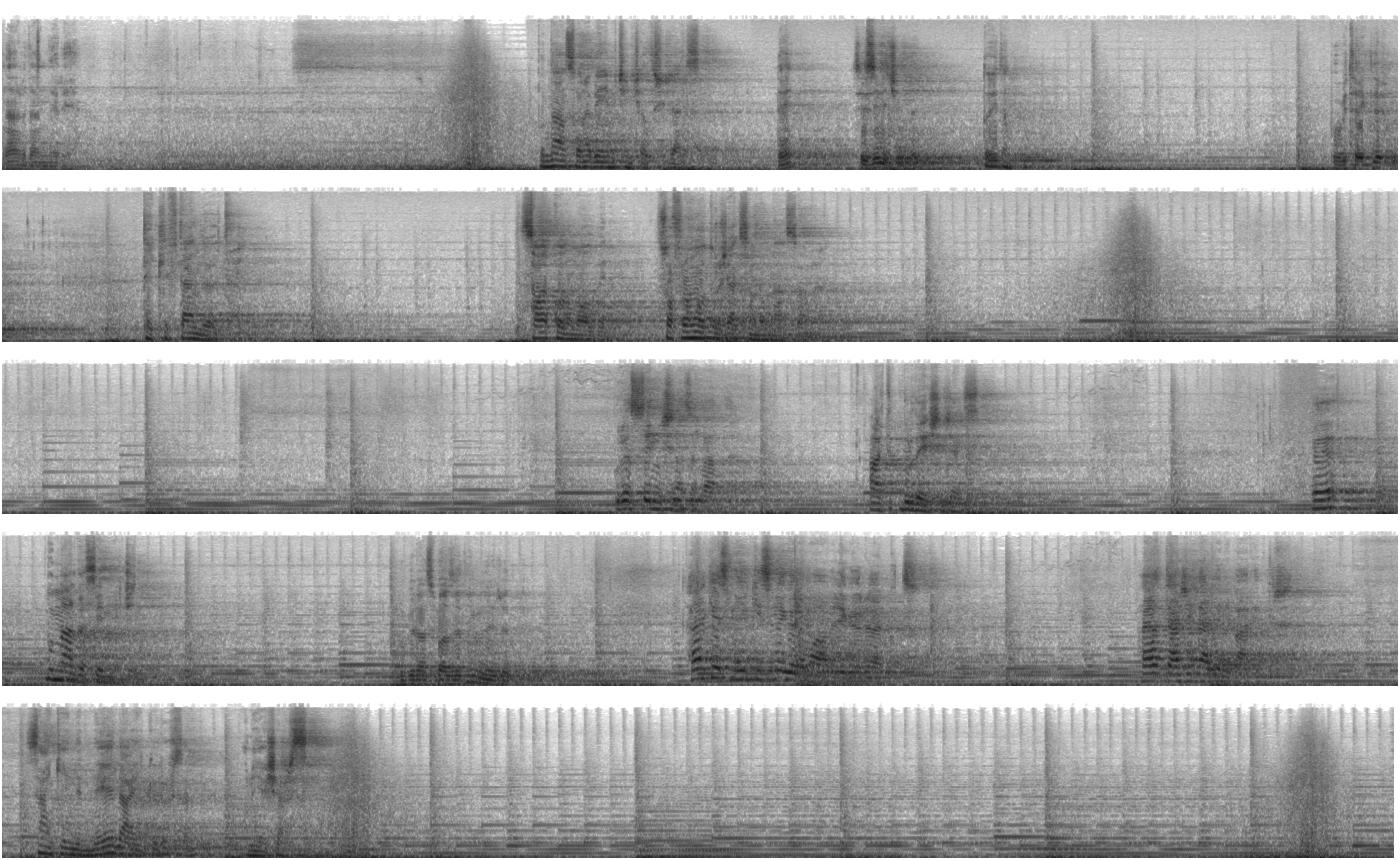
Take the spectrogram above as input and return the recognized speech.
Nereden nereye? Bundan sonra benim için çalışacaksın. Ne? Sizin için de. Duydum. Bu bir teklif mi? Tekliften de öte. Sağ kolum ol benim. Soframa oturacaksın bundan sonra. Burası senin için hazırlandı. Artık burada yaşayacaksın. Ve bunlar da senin için. Bu biraz fazla değil mi Necdet? Herkes mevkisine göre muamele görür Erkut. Hayat tercihlerden ibarettir. Sen kendini neye layık görürsen onu yaşarsın.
